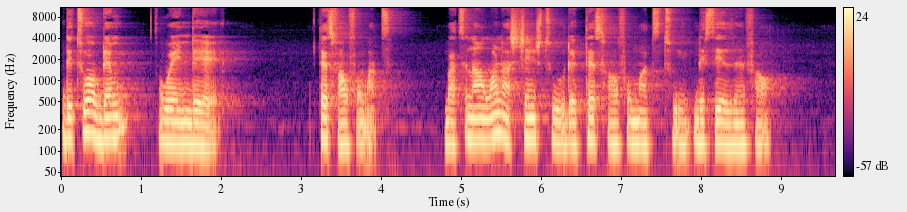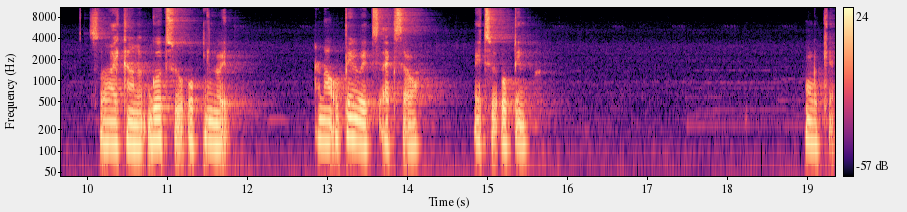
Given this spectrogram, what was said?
the two of them were in the text file format. But now one has changed to the text file format to the CSV file. So I can go to open with and I'll open with Excel. It will open. Okay.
